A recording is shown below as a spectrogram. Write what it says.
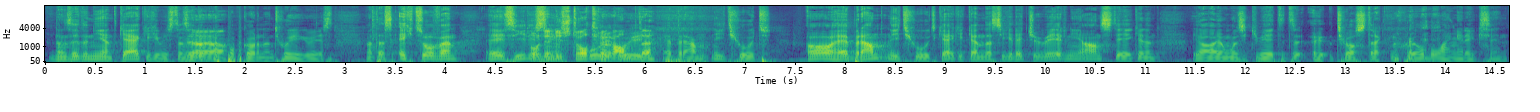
dan zit je niet aan het kijken geweest. Dan zit je Ja, ook ja. met popcorn aan het gooien geweest. Want dat is echt zo van, hé, zie je Wordt in je? strot geramd, hè. Hij brandt niet goed. Oh, hij brandt niet goed. Kijk, ik kan dat sigaretje weer niet aansteken. En, ja, jongens, ik weet het. eh, Het gaat straks nog wel belangrijk zijn.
